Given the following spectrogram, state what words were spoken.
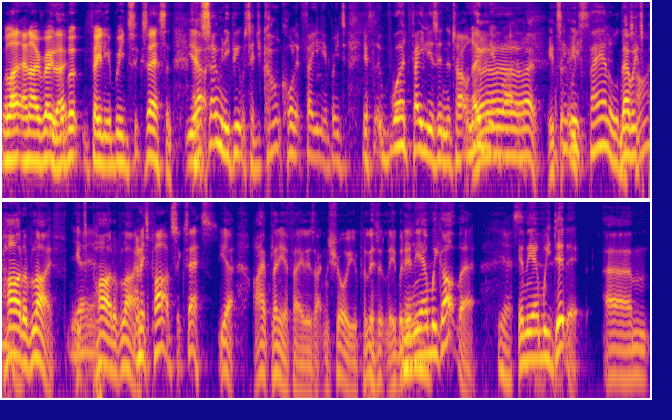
Well, I, and I wrote You know? the book "Failure Breeds Success," and, Yeah. and so many people said you can't call it failure breeds. If the word failure is in the title, nobody. no, no, no, no. I think we fail all the no, time. No, it's part of life. Yeah, it's yeah. part of life, and it's part of success. yeah. I had plenty of failures, I can assure you, politically, but in the end, we got there. Yes. In the end, we did it, um,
